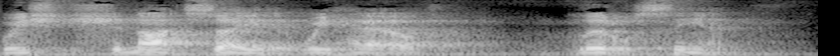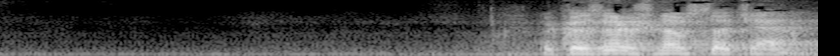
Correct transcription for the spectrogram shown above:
We sh- should not say that we have little sin. Because there's no such animal.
